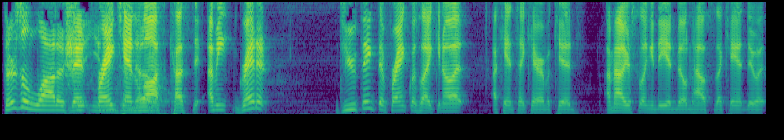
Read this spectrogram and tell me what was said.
There's a lot of that shit. Frank had know. lost custody. I mean, granted, do you think that Frank was like, you know what? I can't take care of a kid. I'm out here slinging D and building houses. I can't do it.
